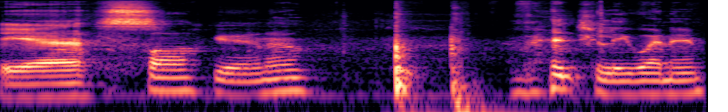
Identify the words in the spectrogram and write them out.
Hell. yes. Fucking hell. Eventually went in.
